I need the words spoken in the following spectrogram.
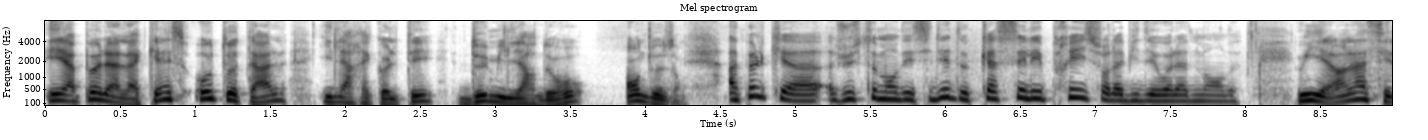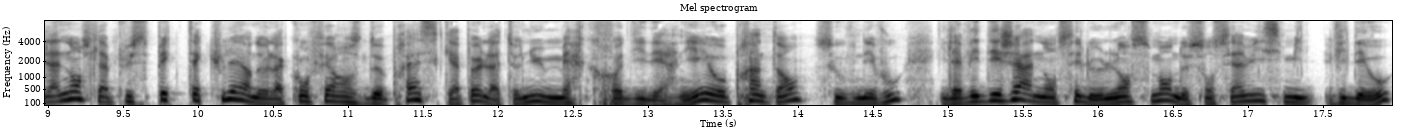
et Apple à la caisse. Au total, il a récolté 2 milliards d'euros en deux ans. Apple qui a justement décidé de casser les prix sur la vidéo à la demande. Oui, alors là, c'est l'annonce la plus spectaculaire de la conférence de presse qu'Apple a tenue mercredi dernier. Au printemps, souvenez-vous, il avait déjà annoncé le lancement de son service vidéo,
